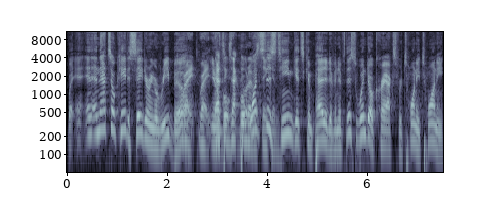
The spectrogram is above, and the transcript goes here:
But and, and that's okay to say during a rebuild, Right, right. You know, That's but- exactly but what I was once this team gets competitive, and if this window cracks for 2020,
